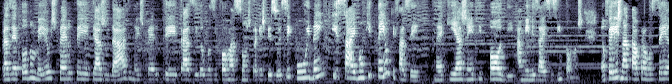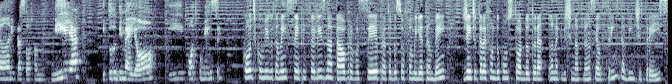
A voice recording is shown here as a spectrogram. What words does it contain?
Prazer é todo meu, espero ter, ter ajudado, né? espero ter trazido algumas informações para que as pessoas se cuidem e saibam que tem o que fazer né, que a gente pode amenizar esses sintomas. Então, Feliz Natal para você, Anne, para sua família e tudo de melhor e conte comigo sempre. Conte comigo também sempre. Um Feliz Natal para você, para toda a sua família também. Gente, o telefone do consultório doutora Ana Cristina França é o 3023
